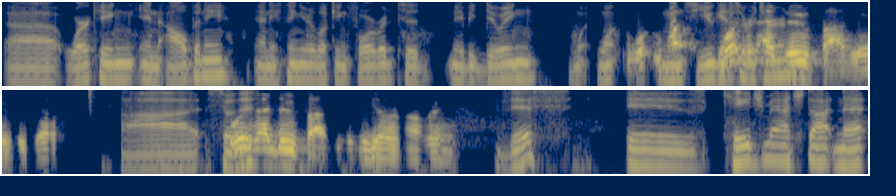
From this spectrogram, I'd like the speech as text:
uh, working in Albany? Anything you're looking forward to maybe doing w- w- once you get what to return? What did I do five years ago? Uh, so what this, did I do five years ago in Auburn? This is cagematch.net.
